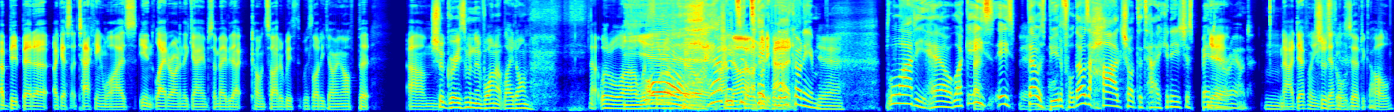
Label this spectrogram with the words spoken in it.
a bit better, I guess, attacking wise in later on in the game. So maybe that coincided with with Lodi going off. But um, Should Griezmann have won it late on? That little uh, Yeah. Oh, curl. how I good's know, the that's technique on him? Yeah. Bloody hell! Like he's he's yeah, that was nice. beautiful. That was a hard shot to take, and he's just bent Yeah. it around. Mm. no, definitely, Should've definitely scored. deserved a goal.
